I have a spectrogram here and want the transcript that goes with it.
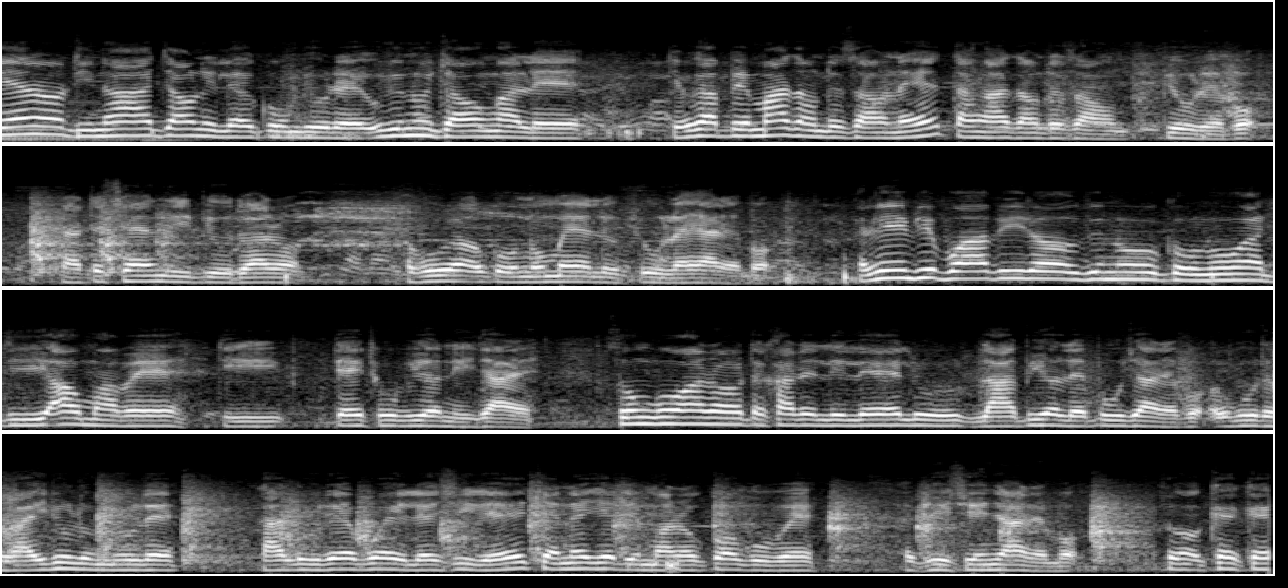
လျင်ကတော့ဒီနာအကြောင်းတွေလည်းအကုန်ပြိုတယ်ဦးဇင်းတို့အကြောင်းကလည်းဒီဘက်ကပင်မဆောင်တစ်ဆောင်နဲ့တန်ခါဆောင်တစ်ဆောင်ပြိုတယ်ပေါ့ဒါတစ်ချမ်းစီပြိုသွားတော့အခုတော့အကုန်လုံးပဲလို့ပြိုလိုက်ရတယ်ပေါ့ငလျင်ဖြစ်ပွားပြီးတော့ဦးဇင်းတို့အကုန်လုံးကဒီအောက်မှာပဲဒီတဲထိုးပြီးတော့နေကြတယ်စုံကွာကတော့တခါတလေလဲလို့လာပြီးတော့လဲပို့ကြတယ်ပေါ့အခုတခါကြီးတို့လိုမျိုးလဲလာလူတဲ့ဘွဲကြီးလည်းရှိတယ်ကျန်တဲ့ရက်တွေမှာတော့ကိုယ့်ကိုယ်ပဲအပြေရှင်းကြတယ်ပေါ့ ဆိုတော့အခက်အခဲ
